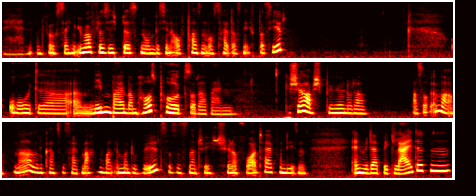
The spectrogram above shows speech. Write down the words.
naja, in Anführungszeichen überflüssig bist, nur ein bisschen aufpassen musst, halt, dass nichts passiert oder ähm, nebenbei beim Hausputz oder beim Geschirr abspülen oder was auch immer. Ne? Also du kannst es halt machen, wann immer du willst. Das ist natürlich ein schöner Vorteil von diesen entweder begleiteten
